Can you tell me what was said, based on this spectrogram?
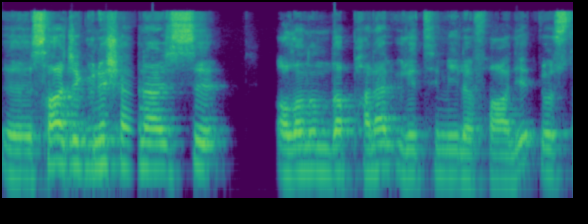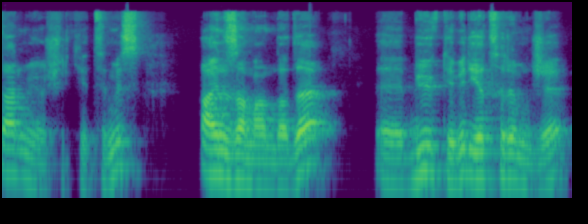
E, sadece güneş enerjisi alanında panel üretimiyle faaliyet göstermiyor şirketimiz. Aynı zamanda da e, büyük de bir yatırımcı,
